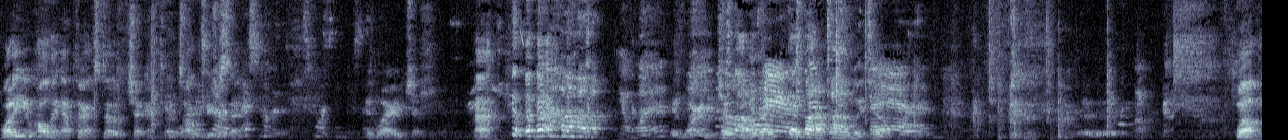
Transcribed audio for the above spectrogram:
What are you holding up there instead of a chicken? That's all you just said. That's not a smart thing to say. And why are you checking? Huh? You what? And why are you That's choking? not a great, There, that's not a timely was joke, bad. Greg. Well,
